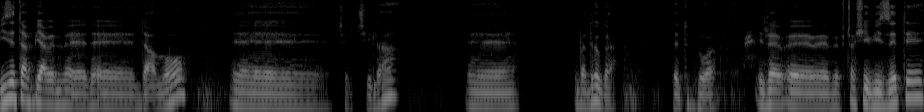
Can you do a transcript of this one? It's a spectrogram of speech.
Wizyta w Białym e, e, Domu e, Churchilla. Chyba druga. To było, że w czasie wizyty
